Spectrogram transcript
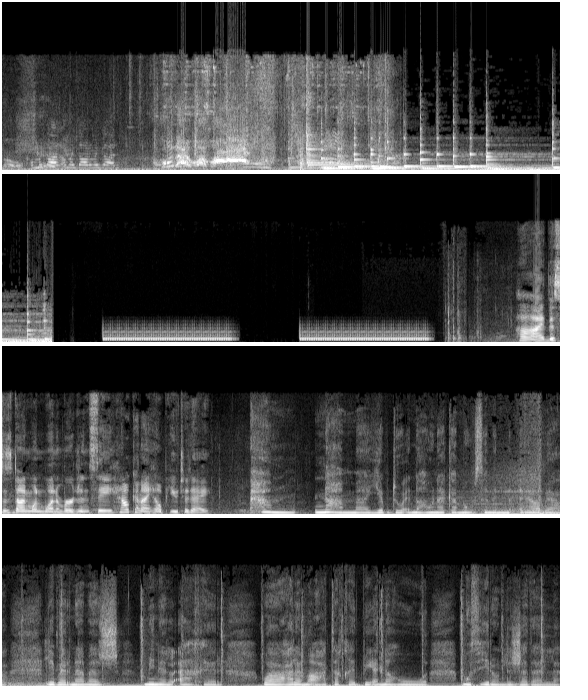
Oh my god, oh my god, oh my god. Hi, this is 911 emergency. How can I help you today? نعم يبدو أن هناك موسم رابع لبرنامج من الآخر وعلى ما أعتقد بأنه مثير للجدل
